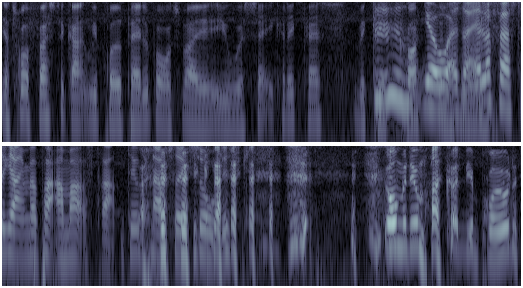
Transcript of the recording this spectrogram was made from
Jeg tror, første gang vi prøvede paddleboards var i, i USA. Kan det ikke passe? Ved Cape Cod? Mhm. Jo, eller altså sådan noget. allerførste gang var på Amager Strand. Det er jo knap så eksotisk. Jo, men det jo meget godt lige at prøve det.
